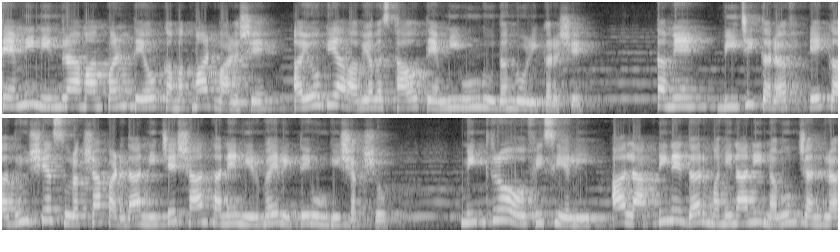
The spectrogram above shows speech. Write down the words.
તેમની નિંદ્રામાં પણ તેઓ કમકમાટ વાળશે અયોગ્ય અવ્યવસ્થાઓ તેમની ઊંઘ ઉદંગોળી કરશે. તમે બીજી તરફ એક અદૃશ્ય સુરક્ષા પડદા નીચે શાંત અને નિર્ભય રીતે ઊંઘી શકશો. મિત્રો ઓફિશિયલી આ લાકડીને દર મહિનાની નવું ચંદ્ર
